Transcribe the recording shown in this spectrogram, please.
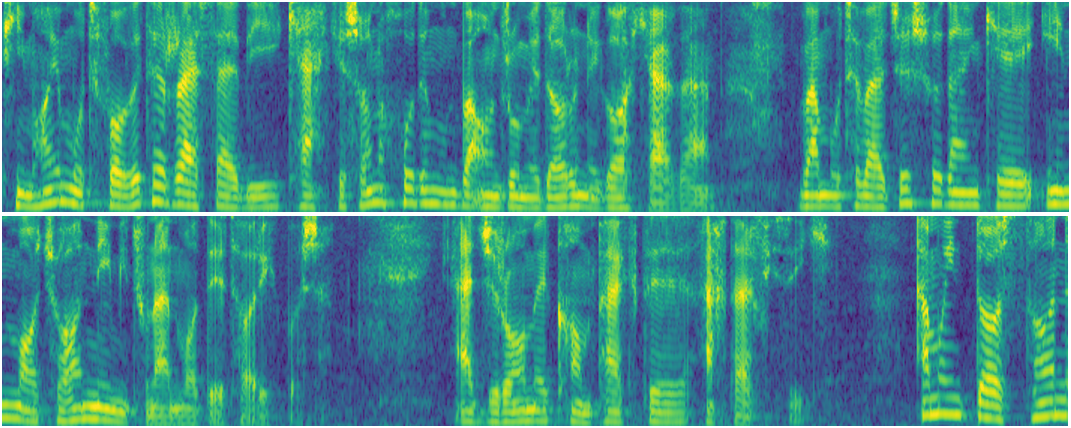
تیم‌های متفاوت رصدی کهکشان خودمون و آندرومدا رو نگاه کردن و متوجه شدن که این ماچه ها نمی‌تونن ماده تاریک باشن. اجرام کامپکت اخترفیزیکی اما این داستان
